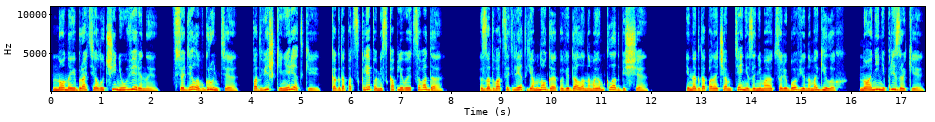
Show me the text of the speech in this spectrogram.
Нона и братья Лучи не уверены. Все дело в грунте. Подвижки нередки, когда под склепами скапливается вода. За 20 лет я многое повидала на моем кладбище. Иногда по ночам тени занимаются любовью на могилах, но они не призраки.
